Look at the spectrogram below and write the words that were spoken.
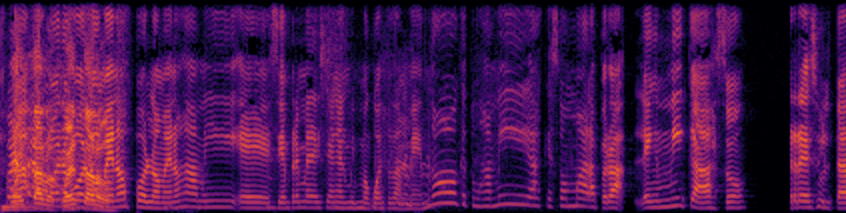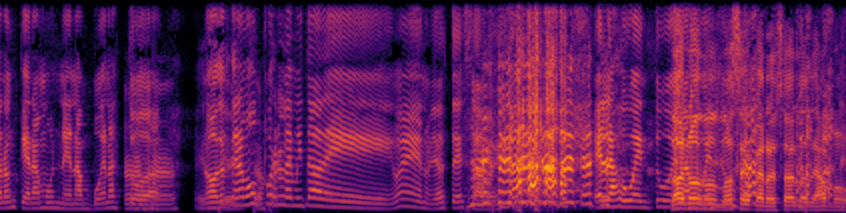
Bueno, Cuéntanos, bueno, por cuéntanos. lo menos, por lo menos a mí eh, siempre me decían el mismo cuento también. No, que tus amigas que son malas, pero ah, en mi caso resultaron que éramos nenas buenas todas. Ajá, Nosotros tenemos un problemita de, bueno, ya ustedes saben, en la juventud. en No, la no, no, juventud. no sé, pero eso lo dejamos.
